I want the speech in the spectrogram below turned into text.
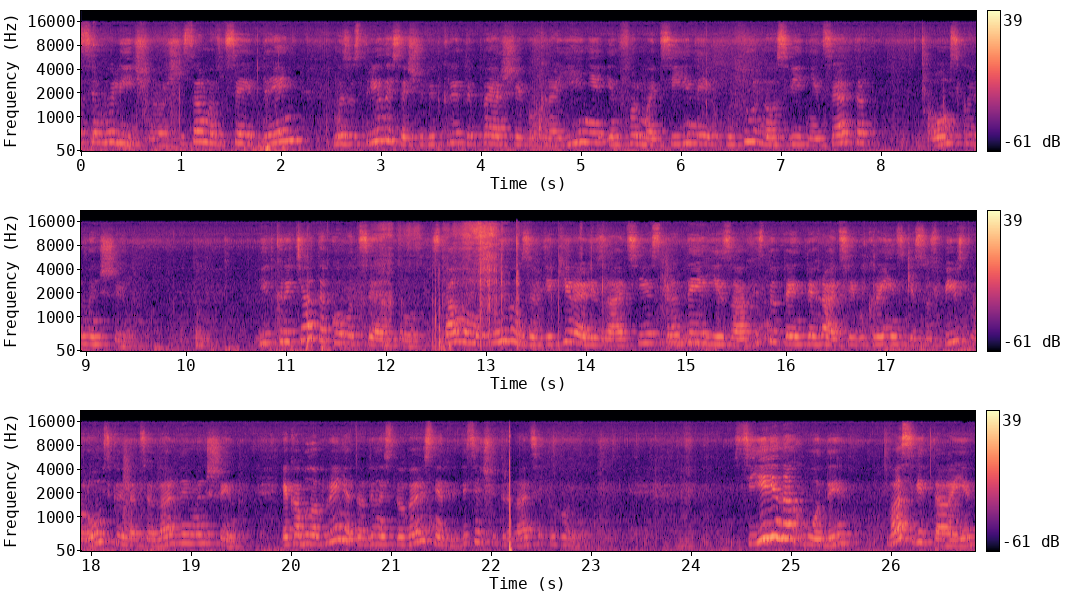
символічно, що саме в цей день ми зустрілися, щоб відкрити перший в Україні інформаційний культурно-освітній центр ромської меншини. Відкриття такого центру стало можливим завдяки реалізації стратегії захисту та інтеграції в українське суспільство ромської національної меншини, яка була прийнята 11 вересня 2013 року. З цієї нагоди вас вітає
